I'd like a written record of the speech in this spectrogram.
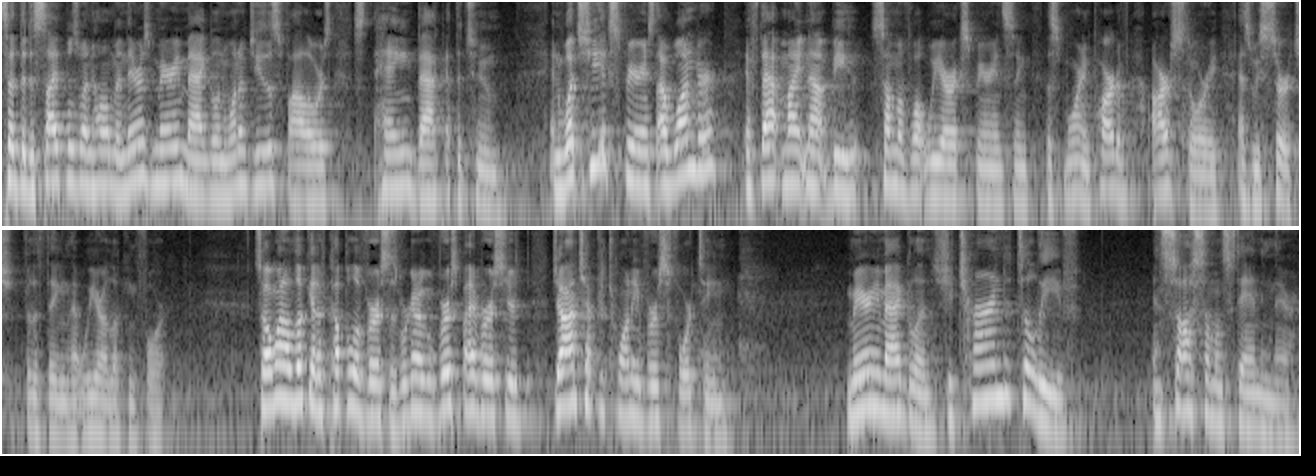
said the disciples went home, and there's Mary Magdalene, one of Jesus' followers, hanging back at the tomb. And what she experienced, I wonder if that might not be some of what we are experiencing this morning, part of our story as we search for the thing that we are looking for. So I want to look at a couple of verses. We're going to go verse by verse here. John chapter 20, verse 14. Mary Magdalene, she turned to leave and saw someone standing there.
